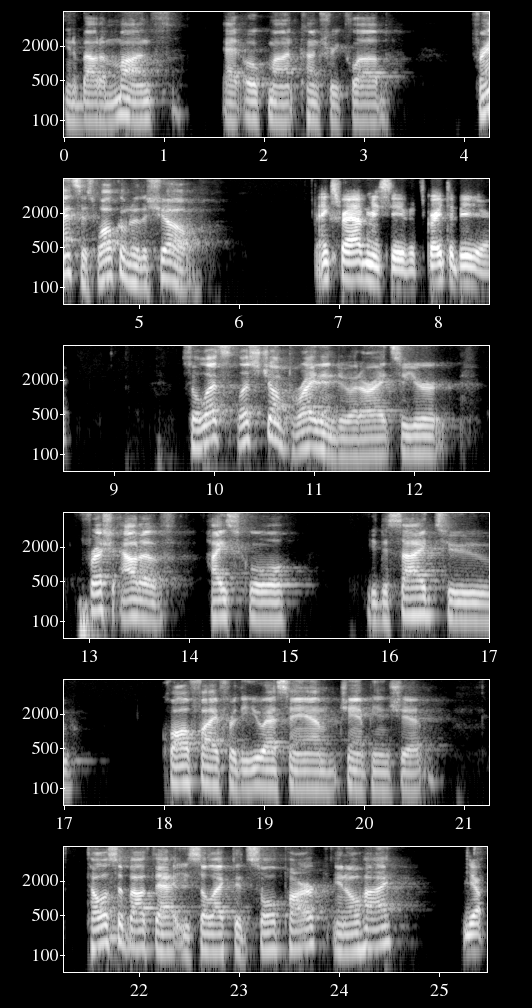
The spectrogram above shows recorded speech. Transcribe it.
in about a month at Oakmont Country Club. Francis, welcome to the show. Thanks for having me, Steve. It's great to be here. So let's let's jump right into it. All right. So you're fresh out of high school. You decide to qualify for the USAM championship. Tell us about that. You selected Soule Park in Ojai. Yep.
